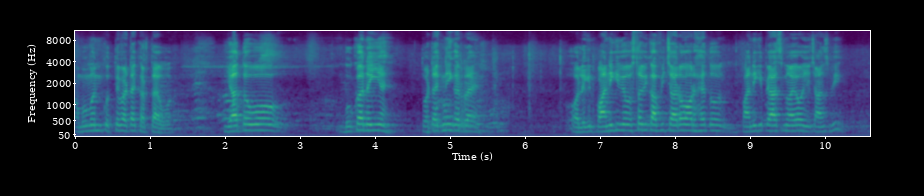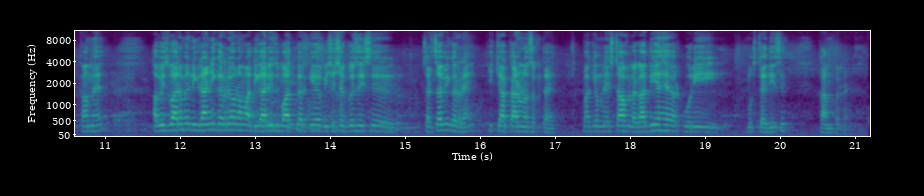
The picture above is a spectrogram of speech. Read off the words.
अमूमन कुत्ते पर अटैक करता है वो। या तो वो भूखा नहीं है तो अटैक नहीं कर रहा है। और लेकिन पानी की व्यवस्था भी काफ़ी चारों ओर है तो पानी की प्यास में आया हो, ये चांस भी कम है। अब इस बारे में निगरानी कर रहे हैं और हम अधिकारियों से बात करके और विशेषज्ञों से इससे चर्चा भी कर रहे हैं कि क्या कारण हो सकता है। बाकी हमने स्टाफ लगा दिया है और पूरी मुस्तैदी से काम कर रहे हैं।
